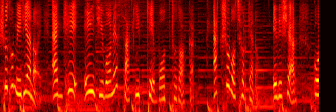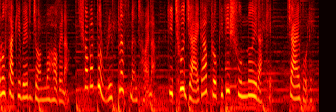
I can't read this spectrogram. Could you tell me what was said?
শুধু মিডিয়া নয়, একঘেয়ে এই জীবনে সাকিবকে বদ্ধ দরকার। একশো বছর কেন? এদেশে আর কোনো সাকিবের জন্ম হবে না। সবার তো রিপ্লেসমেন্ট হয় না। কিছু জায়গা প্রকৃতি শূন্যই রাখে, চায় বলে।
